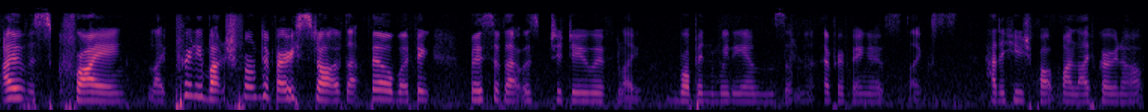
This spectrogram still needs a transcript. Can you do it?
I was crying like pretty much from the very start of that film. I think most of that was to do with like Robin Williams and everything. Is like had a huge part of my life growing up.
